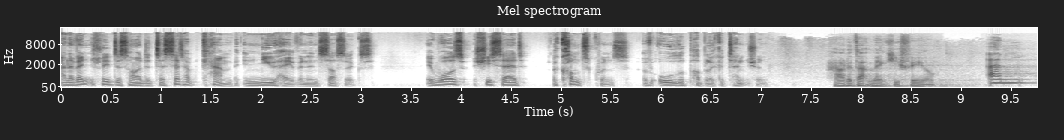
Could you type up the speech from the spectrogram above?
and eventually decided to set up camp in Newhaven in Sussex. It was, she said, a consequence of all the public attention. How did that make you feel? Um,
